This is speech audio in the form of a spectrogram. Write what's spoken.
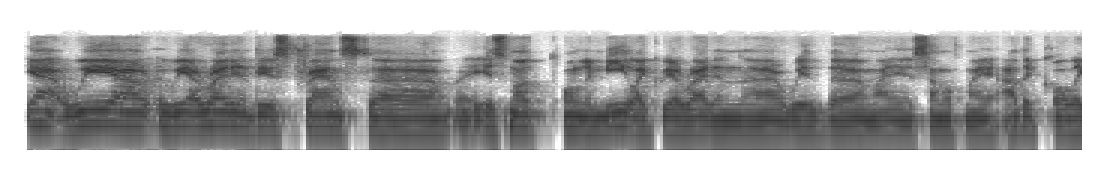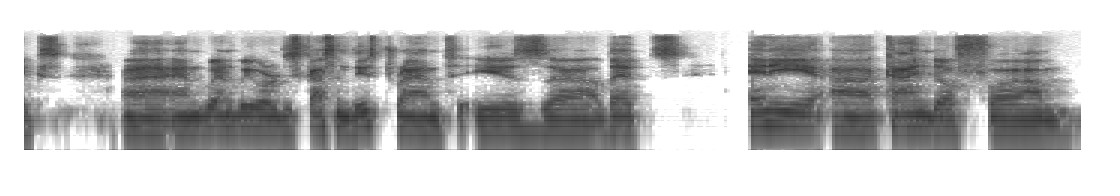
Yeah, we are we are writing these trends. Uh, it's not only me; like we are writing uh, with uh, my some of my other colleagues. Uh, and when we were discussing this trend, is uh, that any uh, kind of um,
